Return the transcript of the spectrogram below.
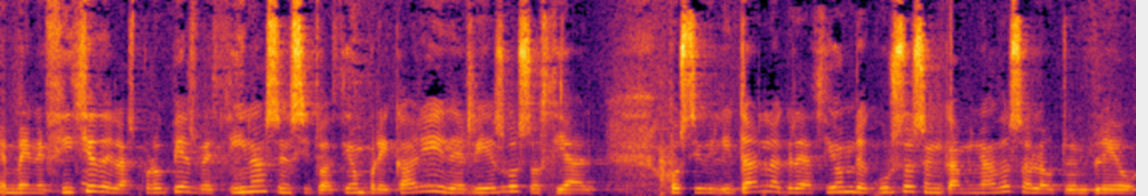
en beneficio de las propias vecinas en situación precaria y de riesgo social. Posibilitar la creación de cursos encaminados al autoempleo,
